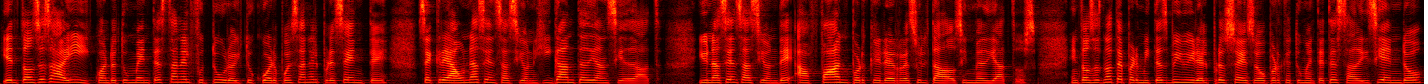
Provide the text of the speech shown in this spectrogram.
Y entonces ahí, cuando tu mente está en el futuro y tu cuerpo está en el presente, se crea una sensación gigante de ansiedad y una sensación de afán por querer resultados inmediatos. Entonces no te permites vivir el proceso porque tu mente te está diciendo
